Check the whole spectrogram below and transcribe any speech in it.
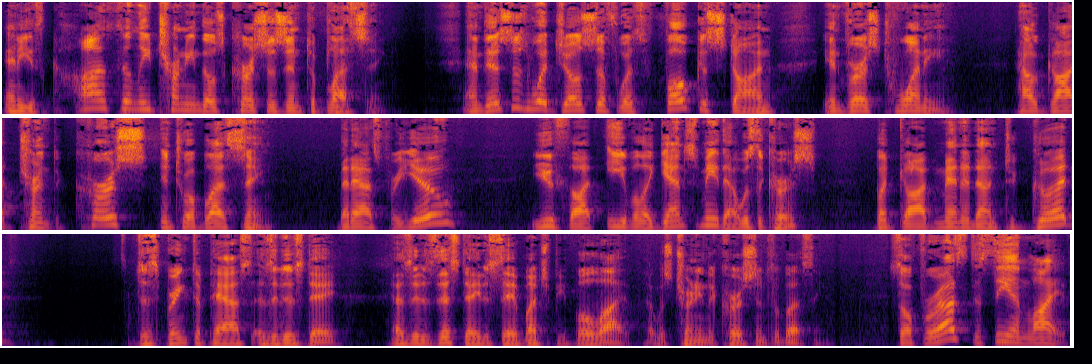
and he's constantly turning those curses into blessing. And this is what Joseph was focused on in verse 20, how God turned the curse into a blessing. But as for you, you thought evil against me. That was the curse. But God meant it unto good to bring to pass as it is day, as it is this day to save much people alive. That was turning the curse into a blessing. So for us to see in life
